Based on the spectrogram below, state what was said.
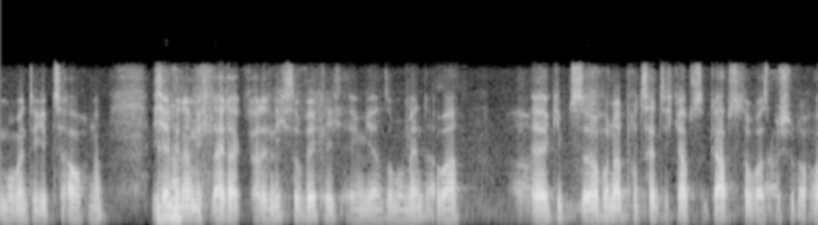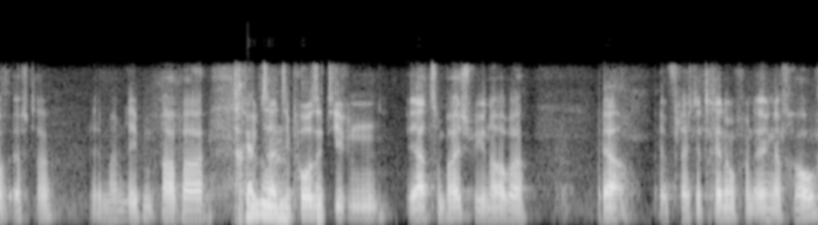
Momente gibt es ja auch. Ne? Ich genau. erinnere mich leider gerade nicht so wirklich irgendwie an so einen Moment, aber äh, Gibt es äh, hundertprozentig, gab es sowas bestimmt auch öfter in meinem Leben, aber gibt es halt die positiven, ja zum Beispiel, genau, aber ja, äh, vielleicht eine Trennung von irgendeiner Frau,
